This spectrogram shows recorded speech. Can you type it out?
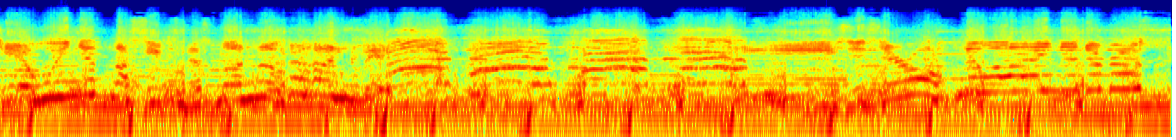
Сегодня относительно монограмме. Easy zero, no I need a roast.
